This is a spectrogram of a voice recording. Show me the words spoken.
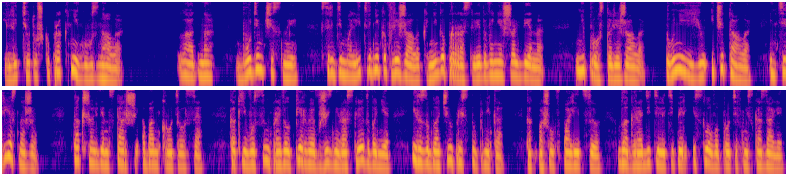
Или тетушка про книгу узнала. Ладно, будем честны. Среди молитвенников лежала книга про расследование Шальвена. Не просто лежала, Тони ее и читала. Интересно же, как Шальвен старший обанкротился, как его сын провел первое в жизни расследование и разоблачил преступника, как пошел в полицию, благо родители теперь и слова против не сказали,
